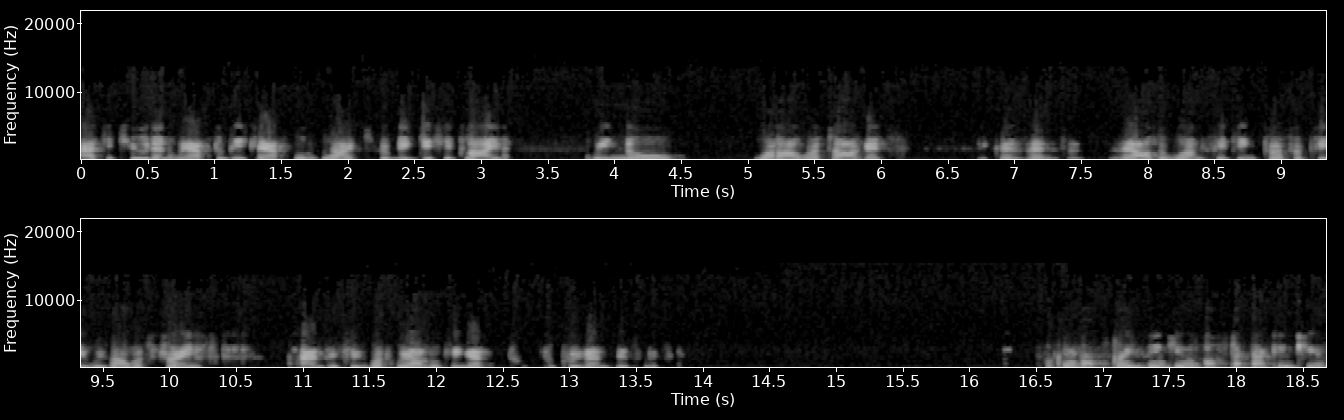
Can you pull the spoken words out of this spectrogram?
attitude, and we have to be careful. We are extremely disciplined. We know what our targets, because they are the one fitting perfectly with our strengths, and this is what we are looking at to prevent this risk. Okay, that's great. Thank you. I'll step back in queue.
